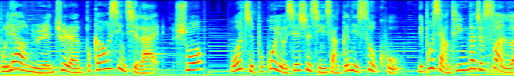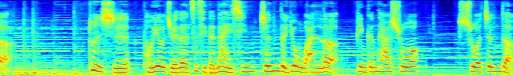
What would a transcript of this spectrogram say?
不料女人居然不高兴起来，说：“我只不过有些事情想跟你诉苦，你不想听那就算了。”顿时，朋友觉得自己的耐心真的用完了，并跟他说：“说真的，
